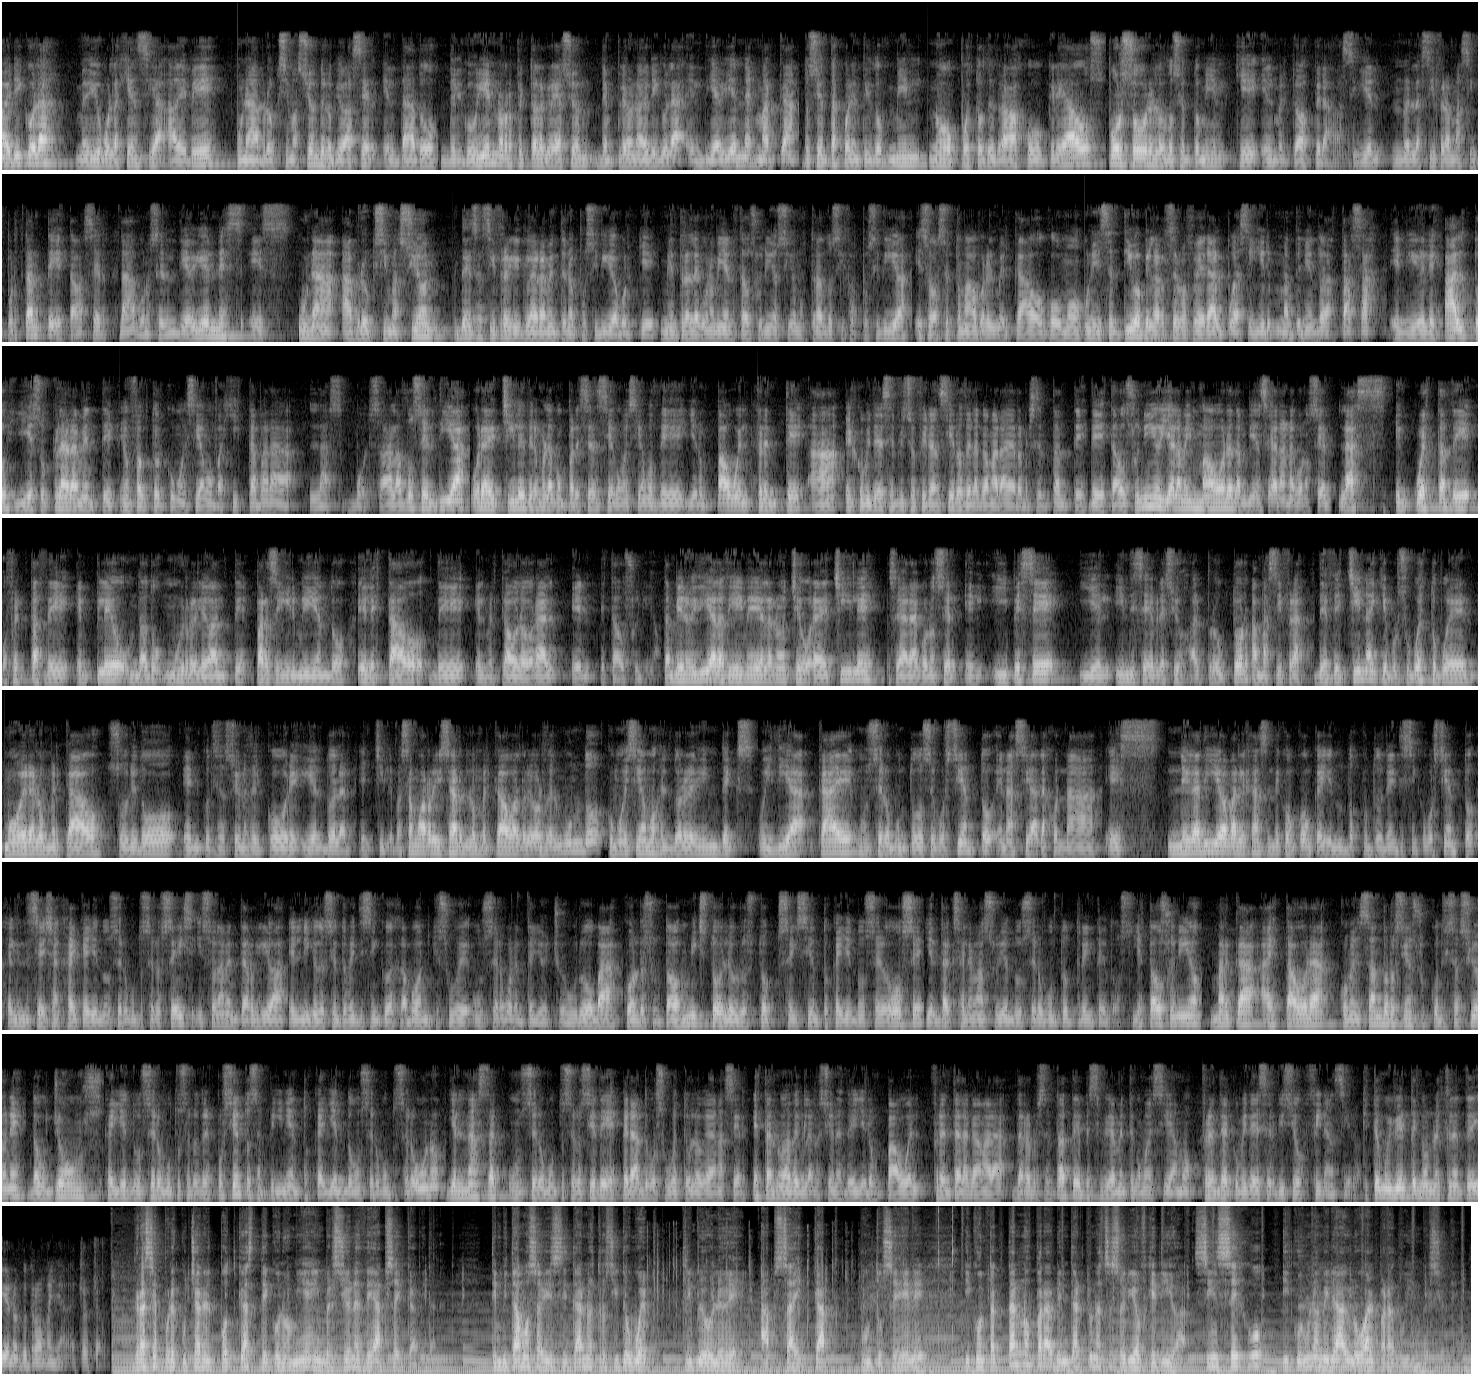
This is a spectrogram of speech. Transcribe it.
medido por la agencia ADP, una aproximación de lo que va a ser el dato del gobierno respecto a la creación de empleo no agrícola el día viernes, marca 242.000 nuevos puestos de trabajo creados por sobre los 200.000 que el mercado esperaba. Si bien no es la cifra más importante, esta va a ser dada a conocer el día viernes, es una aproximación de esa cifra que claramente no es positiva porque mientras la economía en Estados Unidos sigue mostrando cifras positivas, eso va a ser tomado por el mercado como un incentivo que la Reserva Federal pueda seguir manteniendo las tasas en niveles altos y eso claramente es un factor, como decíamos, bajista para las bolsas. A las 12 del día, hora de Chile, tenemos la comparecencia, como decíamos, de Jerome Powell frente a Comité de Servicios Financieros de la Cámara de Representantes de Estados Unidos y a la misma hora también se darán a conocer las encuestas de ofertas de empleo, un dato muy relevante para seguir midiendo el estado del mercado laboral en Estados Unidos. También hoy día a las 10 y media de la noche, hora de Chile, se dará a conocer el IPC y el índice de precios al productor, ambas cifras desde China y que por supuesto pueden mover a los mercados, sobre todo en cotizaciones del cobre y el dólar en Chile. Pasamos a revisar los mercados alrededor del mundo. Como decíamos, el dólar index hoy día cae un 0.12%. En Asia la jornada es negativa para el Hansen de Hong Kong cayendo un 2.35%, el índice de Shanghai cayendo un 0.06% y solamente arriba el Nikkei 225 de Japón que sube un 0.48%. Europa con resultados mixtos, el Eurostock 600 cayendo un 0.12% y el DAX alemán subiendo un 0.32%. Y Estados Unidos marca a esta hora comenzando recién sus cotizaciones, Dow Jones cayendo un 0.03%, S&P 500 cayendo un 0.01% y el Nasdaq un 0.07% esperando por supuesto lo que van a hacer estas nuevas declaraciones de Jerome Powell frente a la Cámara de Representantes, específicamente como decíamos frente al Comité de Servicios Financieros. Que estén muy bien, tengan un excelente día, nos encontramos mañana. Chao, chao. Gracias por escuchar el podcast de Economía e Inversiones de Upside Capital. Te invitamos a visitar nuestro sitio web www.upsidecap.cl y contactarnos para brindarte una asesoría objetiva, sin sesgo y con una mirada global para tus inversiones.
